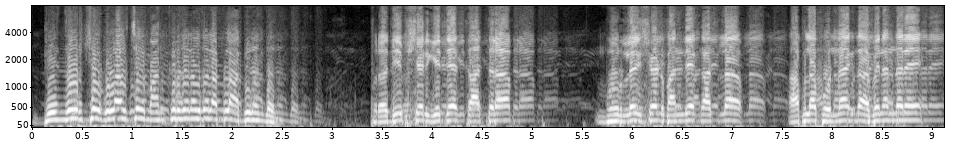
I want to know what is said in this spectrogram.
बिंजोरचे गुलालचे मानकर झाल्याबद्दल आपलं अभिनंदन. प्रदीप शेठ गीते कात्रा मुरली शेठ बांधे कातला आपला पुन्हा एकदा अभिनंदन आहे.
